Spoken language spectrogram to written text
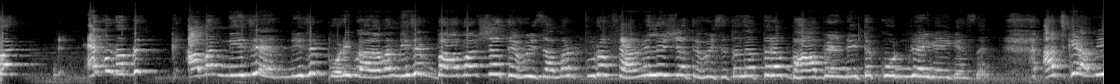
বাট এখন আমরা আমার নিজের নিজের পরিবার, আমার নিজের বাবার সাথে হয়েছে আমার পুরো ফ্যামিলির সাথে হয়েছে তাহলে আপনারা ভাবেন এটা কোন জায়গায় গেছে? আজকে আমি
